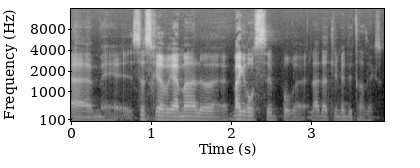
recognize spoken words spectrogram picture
Euh, mais ce serait vraiment ma grosse cible pour euh, la date limite des transactions.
